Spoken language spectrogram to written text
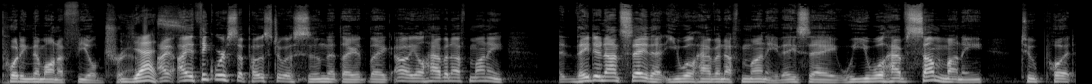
putting them on a field trip. Yes. I, I think we're supposed to assume that they're like, oh, you'll have enough money. They do not say that you will have enough money. They say well, you will have some money to put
